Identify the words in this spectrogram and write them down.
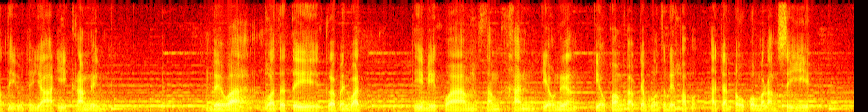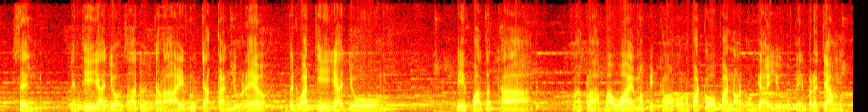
รศรีอยุธยาอีกครั้งหนึ่งด้วยว่าวัดตือก็เป็นวัดที่มีความสำคัญเกี่ยวเนื่องเกี่ยวข้องกับเจ้าพระคุณสมเด็จพระทธาจารย์โตพรมรังสี ซึ่งเป็นที่ญาติโยมสาธุชนทั้งหลายรู้จักกันอยู่แล้ว เป็นวัดที่ญาติโยม มีความศรัทธามากราบมาไหว้มาปิดทององค์หลวงพ่อโตพระนอนองค์ใหญ่อยู่เป็นประจำ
